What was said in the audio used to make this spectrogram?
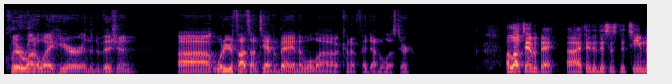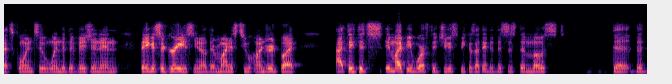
clear runaway here in the division. Uh, what are your thoughts on Tampa Bay? And then we'll uh, kind of head down the list here. I love Tampa Bay. Uh, I think that this is the team that's going to win the division, and Vegas agrees. You know, they're minus 200, but I think that it might be worth the juice because I think that this is the most the the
